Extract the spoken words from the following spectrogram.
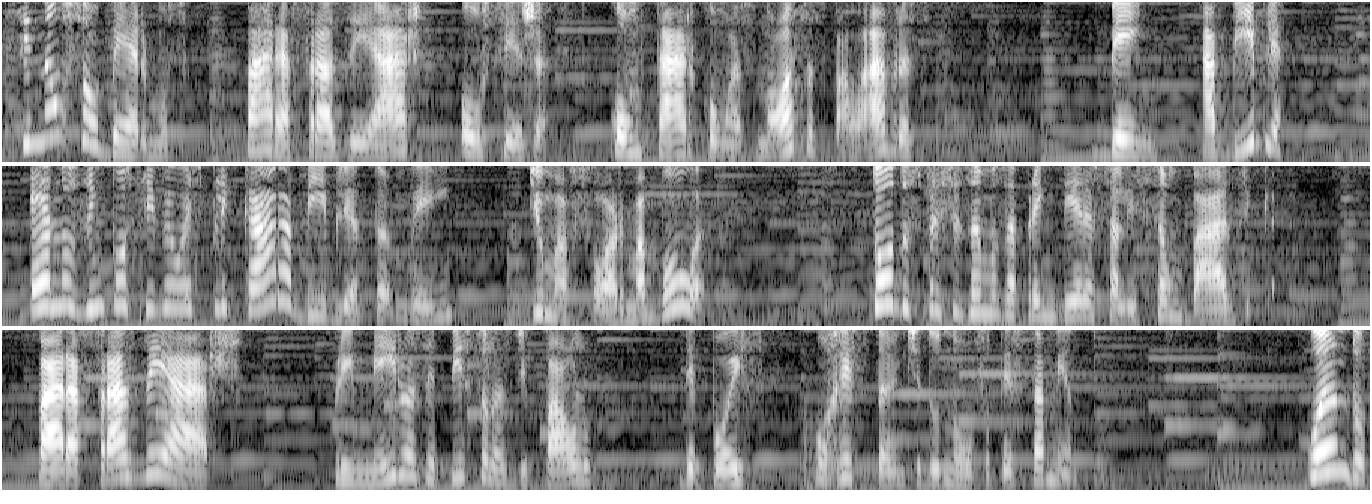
Se não soubermos parafrasear, ou seja, contar com as nossas palavras, bem, a Bíblia, é-nos impossível explicar a Bíblia também de uma forma boa. Todos precisamos aprender essa lição básica. Parafrasear primeiro as epístolas de Paulo, depois o restante do Novo Testamento. Quando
